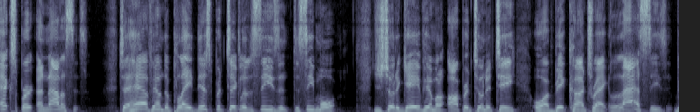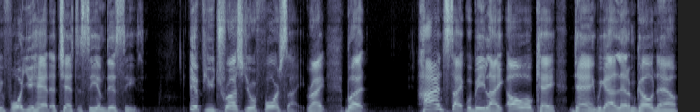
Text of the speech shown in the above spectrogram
expert analysis to have him to play this particular season to see more. You should have gave him an opportunity or a big contract last season before you had a chance to see him this season. If you trust your foresight, right? But hindsight would be like, oh, okay, dang, we got to let him go now,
